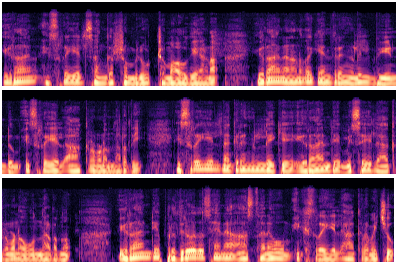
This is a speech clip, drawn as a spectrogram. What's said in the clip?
ഇറാൻ ഇസ്രയേൽ സംഘർഷം രൂക്ഷമാവുകയാണ്. ഇറാൻ ആണവ കേന്ദ്രങ്ങളിൽ വീണ്ടും ഇസ്രയേൽ ആക്രമണം നടത്തി. ഇസ്രയേൽ നഗരങ്ങളിലേക്ക് ഇറാന്റെ മിസൈൽ ആക്രമണവും നടന്നു. ഇറാന്റെ പ്രതിരോധ സേന ആസ്ഥാനവും ഇസ്രയേൽ ആക്രമിച്ചു.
